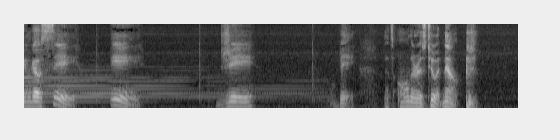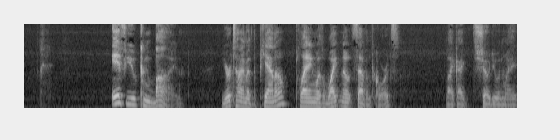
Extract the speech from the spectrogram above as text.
can go C, E, G, B. That's all there is to it. Now, if you combine your time at the piano playing with white note seventh chords like I showed you in my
